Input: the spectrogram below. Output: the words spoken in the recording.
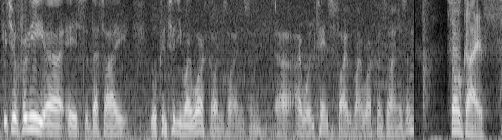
future for me uh, is that I will continue my work on Zionism. Uh, I will intensify my work on Zionism. So, guys,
